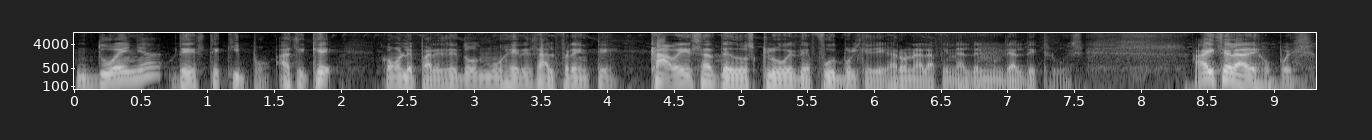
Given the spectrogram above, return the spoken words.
dueña de este equipo. Así que, ¿cómo le parece dos mujeres al frente, cabezas de dos clubes de fútbol que llegaron a la final del Mundial de Clubes? Ahí se la dejo pues.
